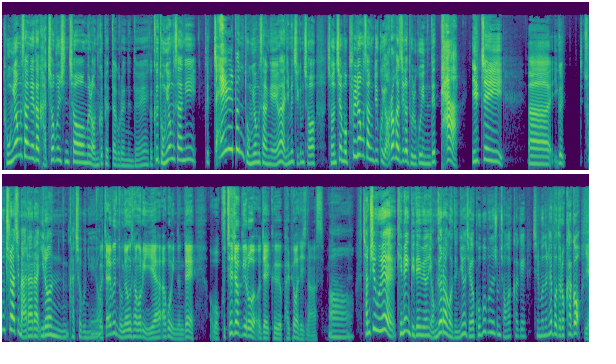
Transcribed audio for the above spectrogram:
동영상에다 가처분 신청을 언급했다고 그랬는데 그러니까 그 동영상이 그 짧은 동영상이에요? 아니면 지금 저 전체 뭐 풀영상도 있고 여러 가지가 돌고 있는데 다 일제히 아, 이거 송출하지 말아라 이런 가처분이에요? 그 짧은 동영상으로 이해하고 있는데 뭐 구체적으로 어제 그 발표가 되진 않았습니다. 어, 잠시 후에 김행 비대위원 연결하거든요. 제가 그 부분을 좀 정확하게 질문을 해보도록 하고 예.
